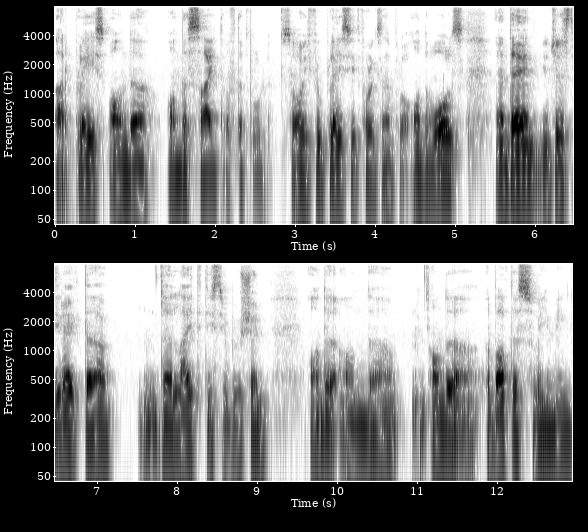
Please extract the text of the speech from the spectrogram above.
are placed on the on the side of the pool. So if you place it, for example, on the walls, and then you just direct the the light distribution on the on the on the above the swimming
